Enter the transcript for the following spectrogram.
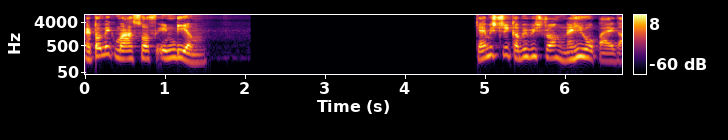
Atomic mass of indium chemistry कभी भी स्ट्रांग नहीं हो पाएगा।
